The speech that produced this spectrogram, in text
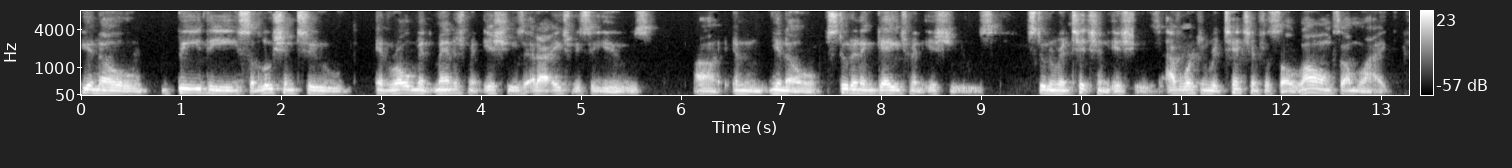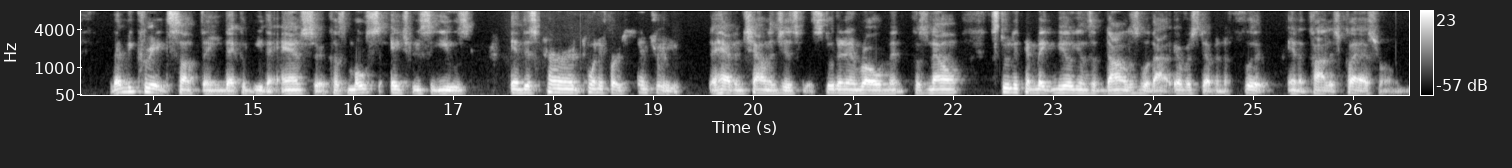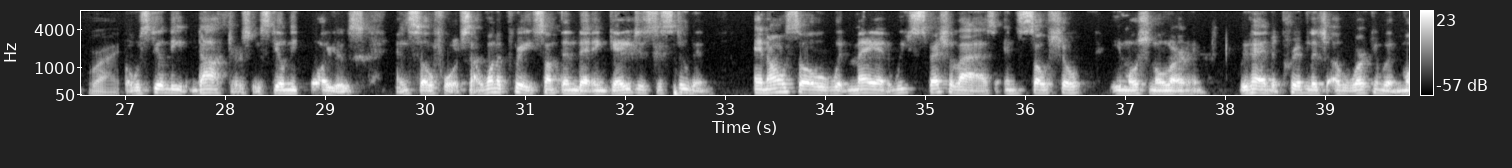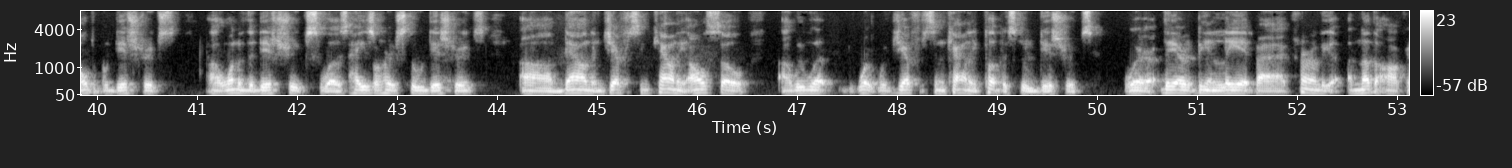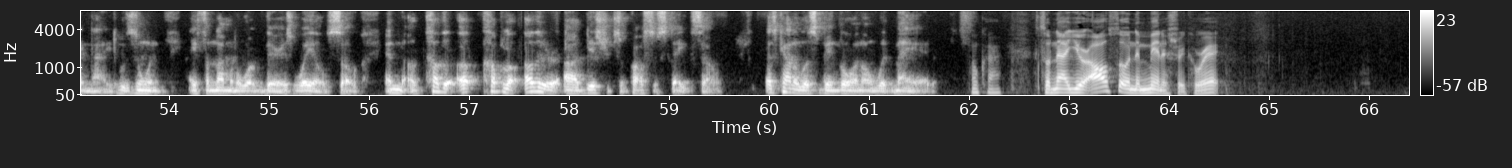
you know, be the solution to enrollment management issues at our HBCUs, uh, and you know, student engagement issues, student retention issues. I've worked in retention for so long, so I'm like, let me create something that could be the answer because most HBCUs in this current 21st century they're having challenges with student enrollment because now students can make millions of dollars without ever stepping a foot in a college classroom. Right. But we still need doctors, we still need lawyers, and so forth. So I want to create something that engages the student. And also with MAD, we specialize in social emotional learning. We've had the privilege of working with multiple districts. Uh, one of the districts was Hazlehurst School Districts um, down in Jefferson County. Also, uh, we work, work with Jefferson County Public School Districts, where they are being led by currently another Alcornite who's doing a phenomenal work there as well. So, and a couple, a couple of other uh, districts across the state. So, that's kind of what's been going on with MAD. Okay. So now you're also in the ministry, correct?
